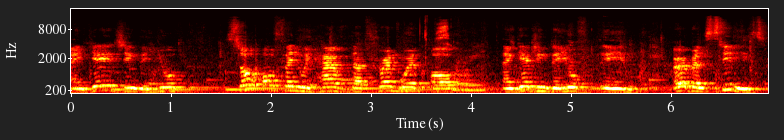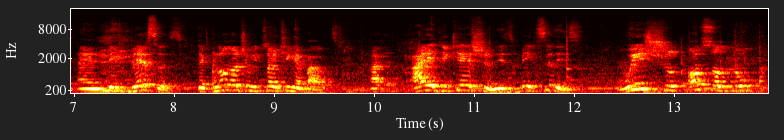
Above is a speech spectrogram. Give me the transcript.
engaging the youth. So often we have that framework of engaging the youth in urban cities and big places. Technology we're talking about, uh, high education is big cities. We should also look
